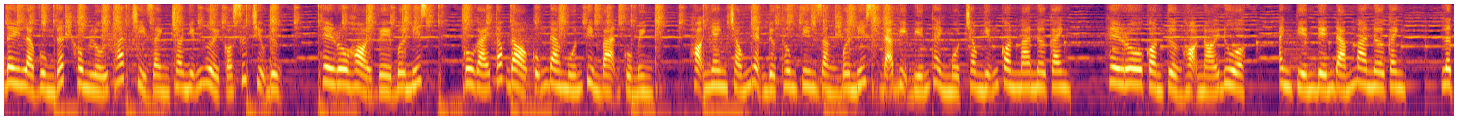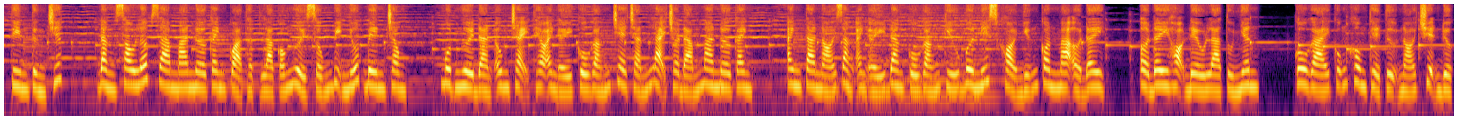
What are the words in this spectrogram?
Đây là vùng đất không lối thoát chỉ dành cho những người có sức chịu đựng. Hero hỏi về Bernice, cô gái tóc đỏ cũng đang muốn tìm bạn của mình. Họ nhanh chóng nhận được thông tin rằng Bernice đã bị biến thành một trong những con ma nơ canh. Hero còn tưởng họ nói đùa. Anh tiến đến đám ma nơ canh, lật tìm từng chiếc. Đằng sau lớp da ma nơ canh quả thật là có người sống bị nhốt bên trong. Một người đàn ông chạy theo anh ấy cố gắng che chắn lại cho đám ma nơ canh. Anh ta nói rằng anh ấy đang cố gắng cứu Bernice khỏi những con ma ở đây. Ở đây họ đều là tù nhân. Cô gái cũng không thể tự nói chuyện được.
